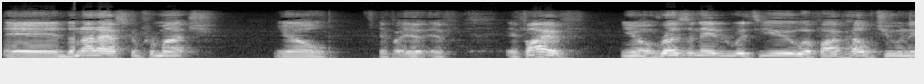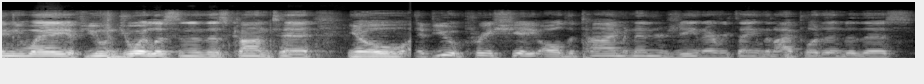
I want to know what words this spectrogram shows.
And I'm not asking for much. You know, if if if I've you know resonated with you, if I've helped you in any way, if you enjoy listening to this content, you know, if you appreciate all the time and energy and everything that I put into this,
